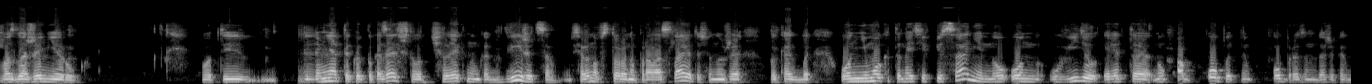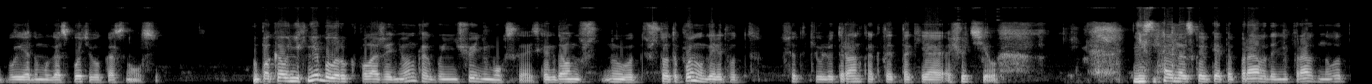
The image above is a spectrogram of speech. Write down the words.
возложение рук. Вот и для меня такой показатель, что вот человек, ну, как движется все равно в сторону православия, то есть он уже, вот как бы, он не мог это найти в Писании, но он увидел это, ну, опытным образом, даже, как бы, я думаю, Господь его коснулся. Но пока у них не было рукоположения, он как бы ничего и не мог сказать. Когда он ну, вот, что-то понял, говорит, вот все-таки у лютеран как-то так я ощутил. Не знаю, насколько это правда, неправда, но вот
